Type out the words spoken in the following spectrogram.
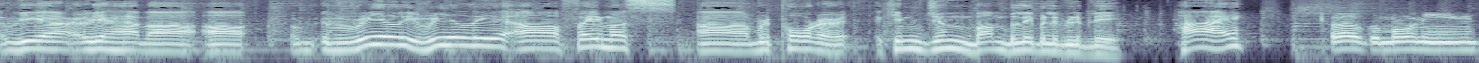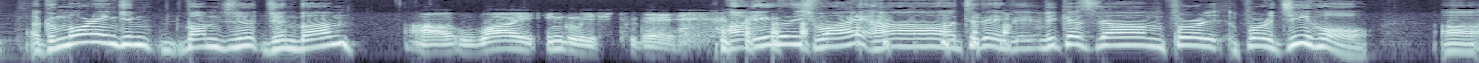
we are we have a, a really really uh, famous uh, reporter Kim Jun Bum bli bli bli bli. Hi. Hello, good morning. Uh, good morning Kim Bum Jun Bum. Uh, why English today? Uh, English why? Uh, today because um for for Jiho uh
